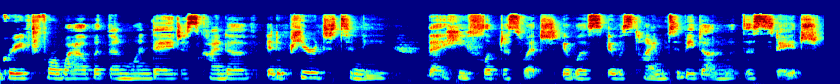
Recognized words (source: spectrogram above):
grieved for a while, but then one day just kind of, it appeared to me that he flipped a switch. It was, it was time to be done with this stage.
